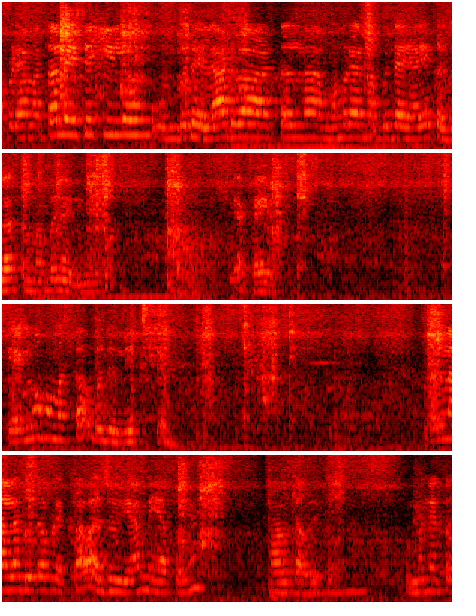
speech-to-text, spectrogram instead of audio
આપણે આમાં તલે શેકી લેવું બધા લાડવા, તલના, મમરાના બધા આ એક જ વાસણમાં બનાવી દઈએ ક્યાં ખાઈ એમનો સમજતા બધું મિક્સ છે. તલના લાડુ તો આપણે ખાવા જોઈએ આમે આપણને ભાવતા હોય તો. મને તો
